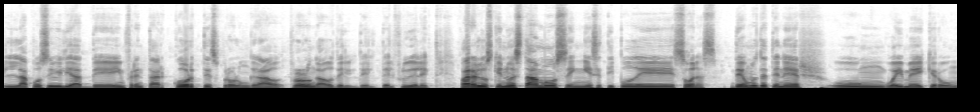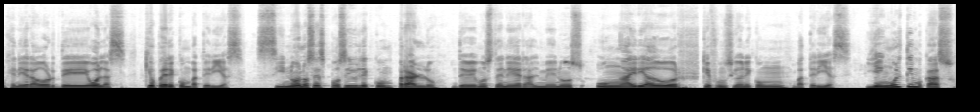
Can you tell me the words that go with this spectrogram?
la posibilidad de enfrentar cortes prolongados del, fluido eléctrico. Para los que no estamos en ese tipo de zonas, debemos de tener un Waymaker o un generador de olas que opere con baterías. Si no nos es posible comprarlo, debemos tener al menos un aireador que funcione con baterías. Y en último caso,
